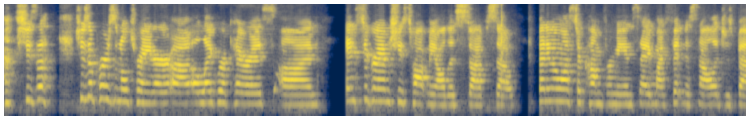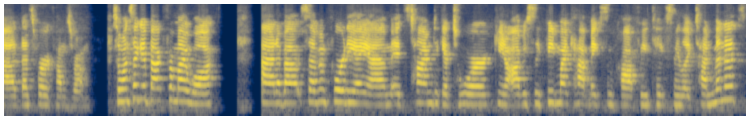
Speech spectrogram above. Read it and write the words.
she's a she's a personal trainer, uh, Allegra Paris on Instagram. She's taught me all this stuff. So if anyone wants to come for me and say my fitness knowledge is bad, that's where it comes from. So once I get back from my walk, at about 7:40 a.m. It's time to get to work. You know, obviously feed my cat, make some coffee. It takes me like 10 minutes.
